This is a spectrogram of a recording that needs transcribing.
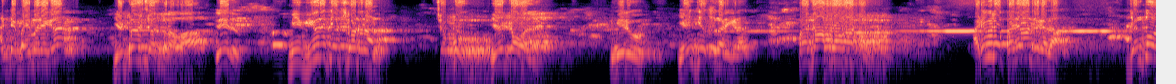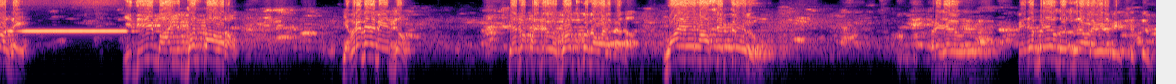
అంటే భయమనేగా ఇంటర్వ్యూ చేస్తున్నావా? లేదు. మీ వ్యూని తెలుసుకుంటున్నాను. చెప్పు ఏం కావాలి? మీరు ఏం చేస్తున్నారు ఇక్కడ? ప్రజా పోరాటం అడవిలో ప్రజలు ఉంటారు కదా జంతువులు ఉంటాయి. ఇది మా యుద్ధ స్థావరం ఎవరి మీద మీ యుద్ధం? పేద ప్రజలను దోచుకున్న వాళ్ళ మీద. వాళ్ళే మా శత్రువులు. ప్రజలు పేద ప్రజలు దోచుకునే వాళ్ళ మీద మీరు శత్రువులు.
